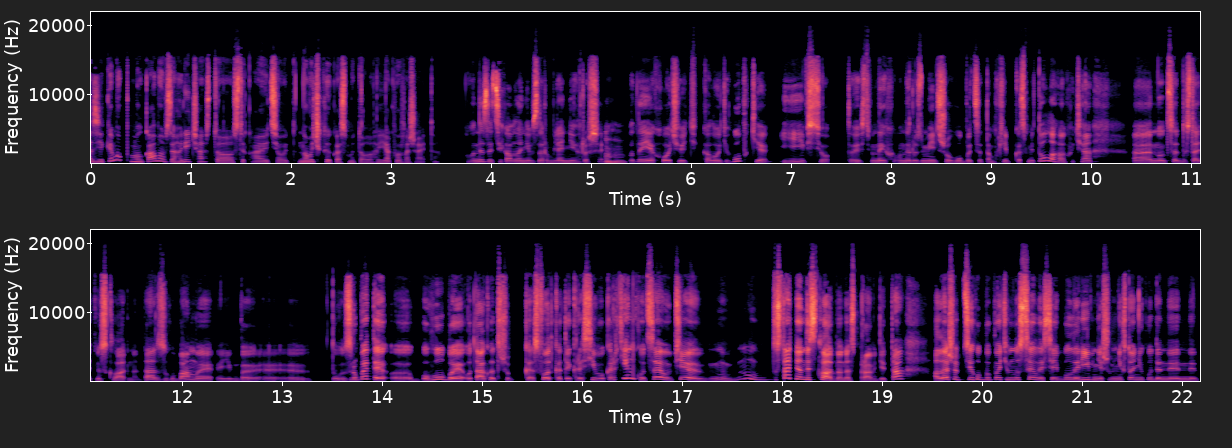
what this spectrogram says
А з якими помилками взагалі часто стикаються от новачки-косметологи, як ви вважаєте? Вони зацікавлені в зароблянні грошей. Мгм. Вони хочуть колоть губки і все. Тобто в них вони розуміють, що губи це там хліб косметолога, хоча е, ну це достатньо складно. Да? З губами, якби е, ну, зробити е, губи отак, от, щоб к- сфоткати красиву картинку, це взагалі ну, ну, достатньо нескладно насправді. Та? Але щоб ці губи потім носилися і були рівні, щоб ніхто нікуди не, не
